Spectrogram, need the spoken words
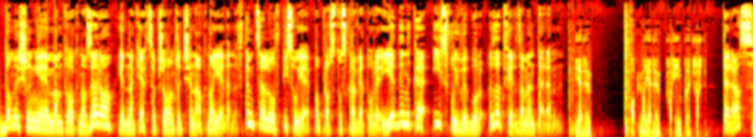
Domyślnie mam tu okno 0, jednak ja chcę przełączyć się na okno 1. W tym celu wpisuję po prostu z klawiatury jedynkę i swój wybór zatwierdzam enterem. 1. Okno 1, simple chat. Teraz,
